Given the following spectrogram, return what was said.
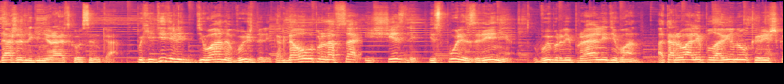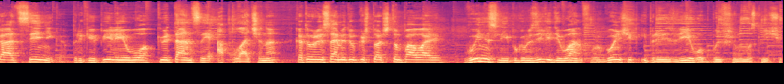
даже для генеральского сынка. Похитители дивана выждали, когда оба продавца исчезли из поля зрения, выбрали правильный диван, оторвали половину корешка от ценника, прикрепили его к квитанции «Оплачено», которые сами только что отштамповали, вынесли и погрузили диван в фургончик и привезли его бывшему москвичу.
